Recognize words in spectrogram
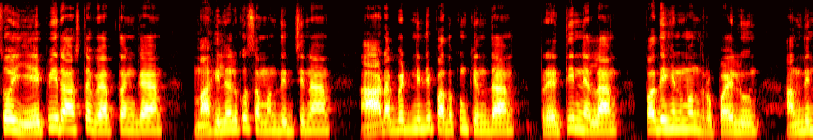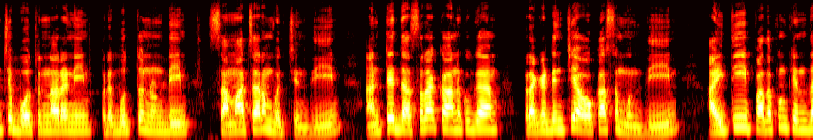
సో ఏపీ రాష్ట్ర వ్యాప్తంగా మహిళలకు సంబంధించిన ఆడబిడ్డ నిధి పథకం కింద ప్రతి నెల పదిహేను వందల రూపాయలు అందించబోతున్నారని ప్రభుత్వం నుండి సమాచారం వచ్చింది. అంటే దసరా కానుకగా ప్రకటించే అవకాశం ఉంది. అయితే ఈ పథకం కింద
